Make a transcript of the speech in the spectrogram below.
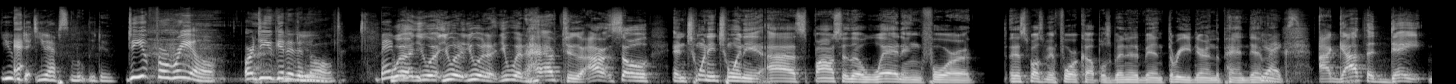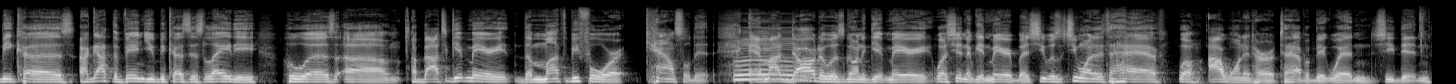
You you absolutely do. Do you for real, or do you get it do. annulled? Baby, Well, you would you would you would you would have to. I, so in 2020, I sponsored a wedding for. It's supposed to be four couples, but it had been three during the pandemic. Yikes. I got the date because I got the venue because this lady who was um, about to get married the month before canceled it, and my daughter was going to get married. Well, she ended up getting married, but she was she wanted to have. Well, I wanted her to have a big wedding. She didn't.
